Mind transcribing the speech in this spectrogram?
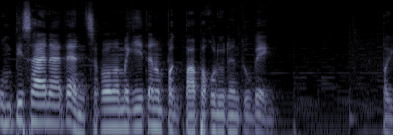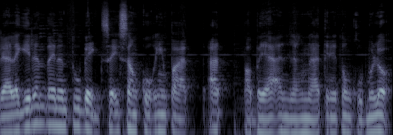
Umpisa natin sa pamamagitan ng pagpapakulo ng tubig. Paglalagay lang tayo ng tubig sa isang cooking pot at pabayaan lang natin itong kumulo.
